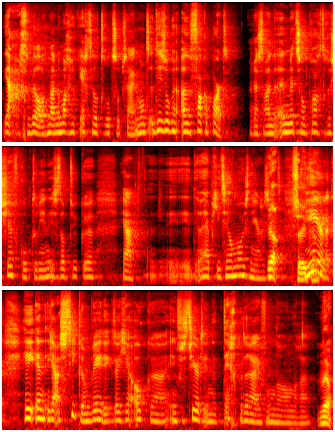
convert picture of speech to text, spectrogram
ja, geweldig. Nou, daar mag je ook echt heel trots op zijn. Want het is ook een, een vak apart. Restaurant. En met zo'n prachtige chefkok erin is dat natuurlijk, eh, ja, eh, dan heb je iets heel moois neergezet. Ja, zeker. Heerlijk. Hey, en ja, stiekem weet ik dat je ook eh, investeert in een techbedrijf onder andere. Ja.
